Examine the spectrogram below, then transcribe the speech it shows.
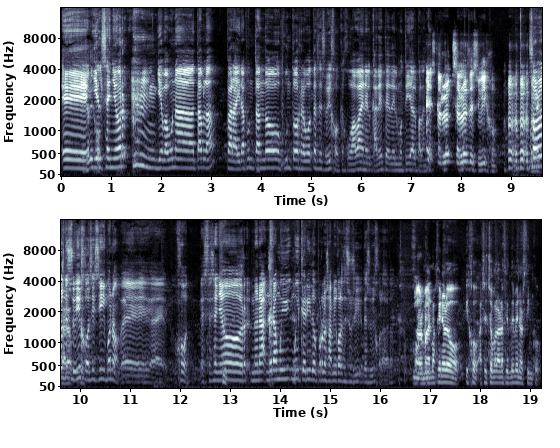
Eh, ¿Eso y el señor llevaba una tabla para ir apuntando puntos rebotes de su hijo, que jugaba en el cadete del Motilla del Palancar. Solo, solo es de su hijo. Solo los de su hijo, sí, sí. Bueno, eh, eh, jo, este señor no era, no era muy, muy querido por los amigos de su, de su hijo, la verdad. Joder, me Normal. imagino lo, hijo, has hecho valoración de menos 5.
